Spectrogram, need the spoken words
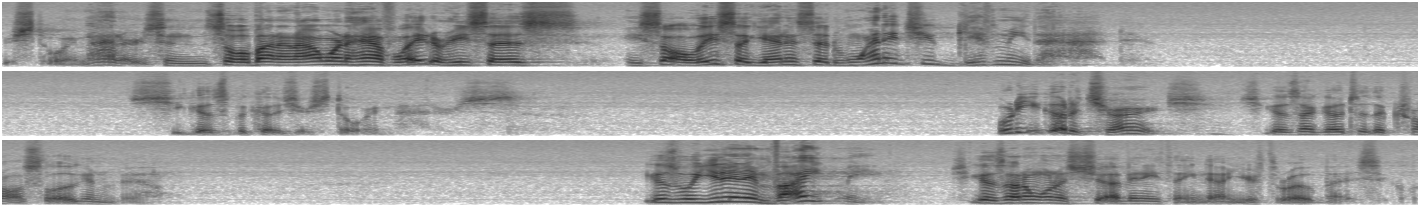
your story matters. And so about an hour and a half later, he says, he saw Lisa again and said, Why did you give me that? She goes, Because your story matters. Where do you go to church? She goes, I go to the cross Loganville. He goes, Well, you didn't invite me. She goes, I don't want to shove anything down your throat, basically.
